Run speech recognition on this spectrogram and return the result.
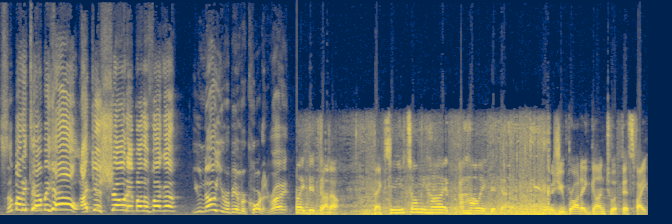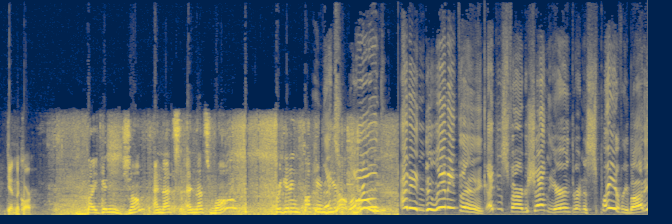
Somebody tell me how. I just showed it, motherfucker. You know you were being recorded, right? I did that. Found out. Thanks. Can you tell me how I how I did that? Because you brought a gun to a fist fight. Get in the car. By getting jumped, and that's and that's wrong. For getting fucking That's beat up, wrong. really? I didn't do anything. I just fired a shot in the air and threatened to spray everybody.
